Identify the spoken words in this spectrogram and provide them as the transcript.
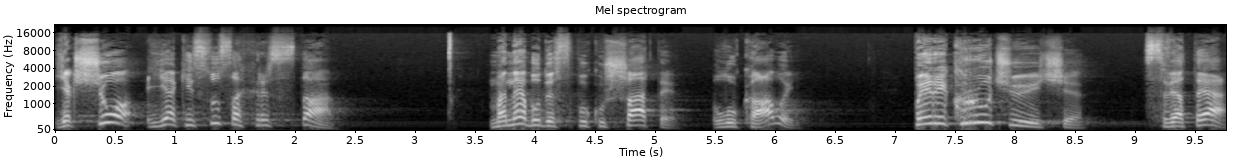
Якщо, як Ісуса Христа, мене буде спокушати лукавий, перекручуючи святе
